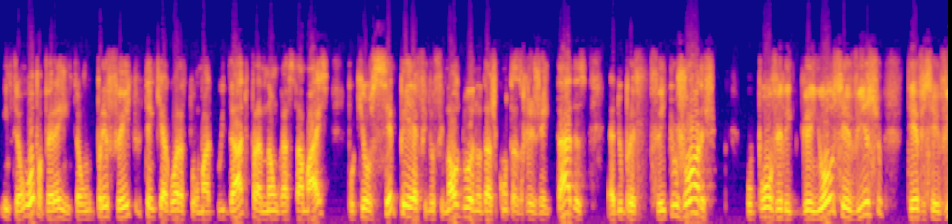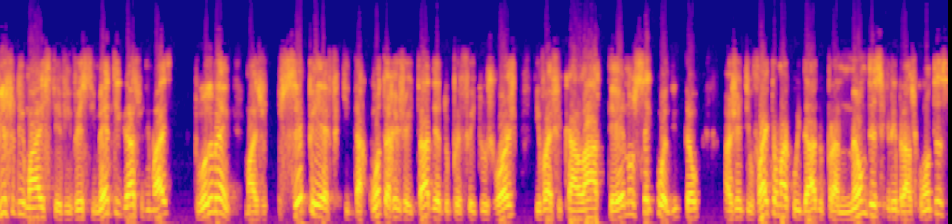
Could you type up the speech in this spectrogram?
Então, opa, peraí, então o prefeito tem que agora tomar cuidado para não gastar mais, porque o CPF no final do ano das contas rejeitadas é do prefeito Jorge. O povo ele ganhou o serviço, teve serviço demais, teve investimento e gasto demais, tudo bem, mas o CPF que dá conta rejeitada é do prefeito Jorge e vai ficar lá até não sei quando. Então, a gente vai tomar cuidado para não desequilibrar as contas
